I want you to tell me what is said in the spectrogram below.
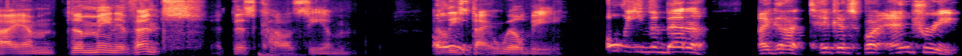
I am the main event at this coliseum. At Oh. least I will be. oh, even better. I got tickets for entry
